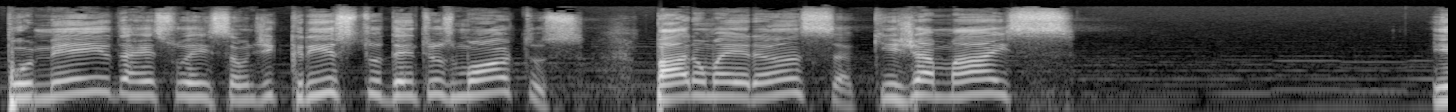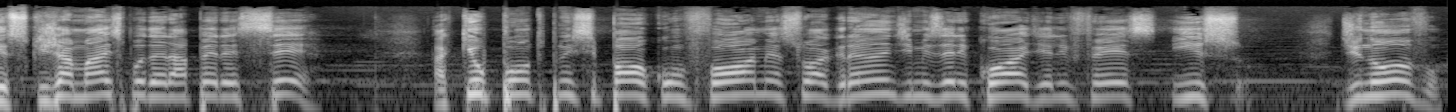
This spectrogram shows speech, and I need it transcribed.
por meio da ressurreição de Cristo dentre os mortos, para uma herança que jamais isso, que jamais poderá perecer. Aqui o ponto principal, conforme a sua grande misericórdia, ele fez isso. De novo,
